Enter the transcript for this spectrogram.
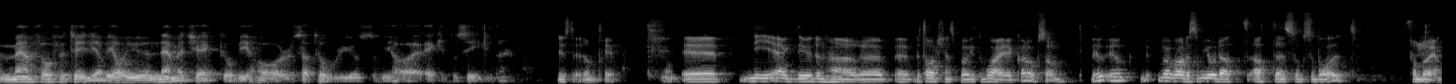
Men för att förtydliga, vi har ju Nemetschek och vi har Sartorius och vi har Eckert och Sigler. Just det, de tre. Eh, ni ägde ju den här eh, betaltjänstbolaget Wirecard också. Hur, hur, vad var det som gjorde att, att den såg så bra ut från mm. början?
